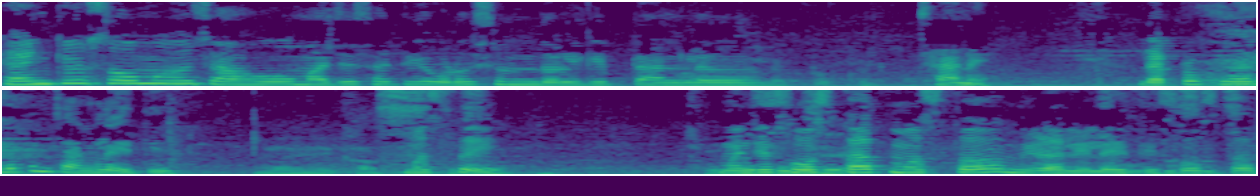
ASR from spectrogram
थँक्यू सो मच आहो. माझ्यासाठी एवढं सुंदर गिफ्ट आणलं. लॅपटॉप छान आहे. लॅपटॉप ठेवायला पण चांगलं आहे ते. खास मस्त आहे. म्हणजे. स्वस्तात मस्त मिळालेलं आहे ते स्वस्तात.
